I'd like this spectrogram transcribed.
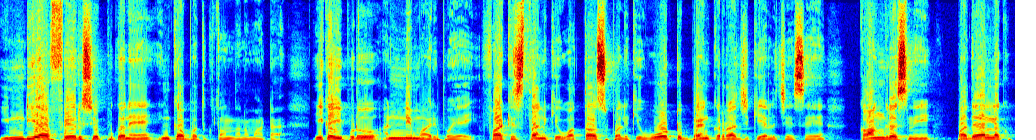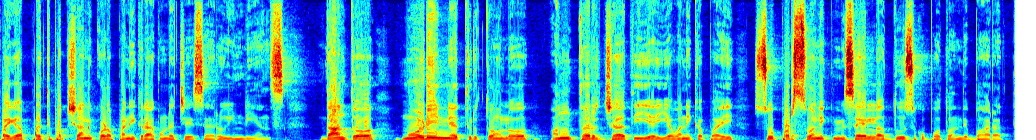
ఇండియా పేరు చెప్పుకొనే ఇంకా బతుకుతోందన్నమాట. ఇక ఇప్పుడు అన్నీ మారిపోయాయి. పాకిస్తాన్కి వత్తాసు పలికి ఓటు బ్యాంకు రాజకీయాలు చేసే కాంగ్రెస్ని పదేళ్ళకు పైగా ప్రతిపక్షానికి కూడా పనికి రాకుండా చేశారు ఇండియన్స్. దాంతో మోడీ నేతృత్వంలో అంతర్జాతీయ యవనికపై సూపర్సోనిక్ మిసైల్లా దూసుకుపోతోంది భారత్.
